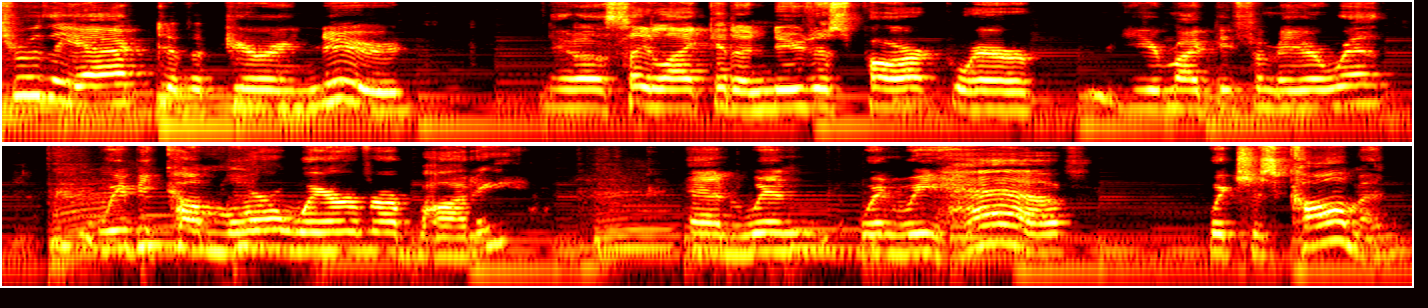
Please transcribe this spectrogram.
through the act of appearing nude, you know, say like at a nudist park where you might be familiar with, we become more aware of our body. And when when we have, which is common,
